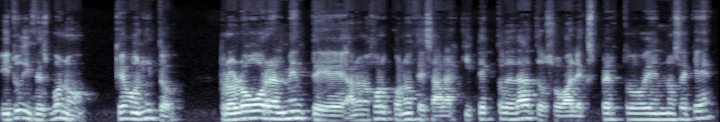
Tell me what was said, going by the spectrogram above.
y tú dices, bueno, qué bonito, pero luego realmente a lo mejor conoces al arquitecto de datos o al experto en no sé qué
